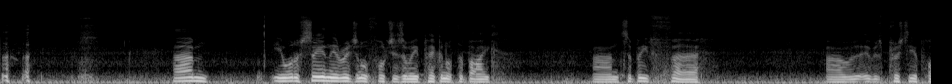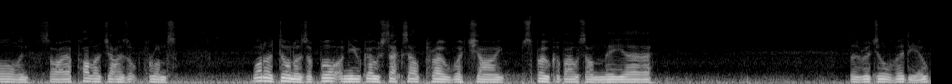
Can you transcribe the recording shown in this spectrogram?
um, you would have seen the original footage of me picking up the bike. And to be fair uh, it was pretty appalling. So I apologise up front. What I've done is I've bought a new Ghost XL Pro which I spoke about on the uh, the original video.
